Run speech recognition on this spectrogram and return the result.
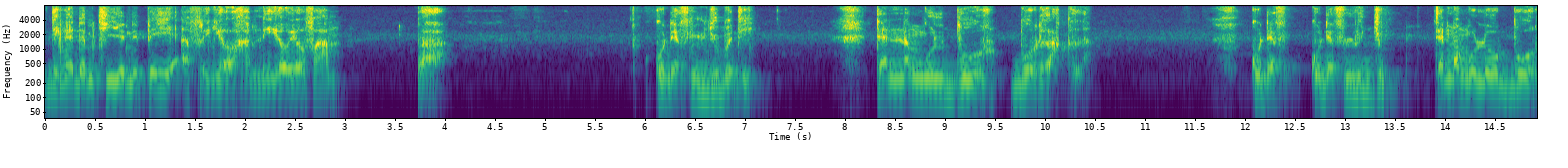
di nga dem ci yenn pays Afrique yoo xam ni yooyu fa am waaw ku def njubadi te nangul buur buur làq la ku def ku def lu jub te nanguloo buur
